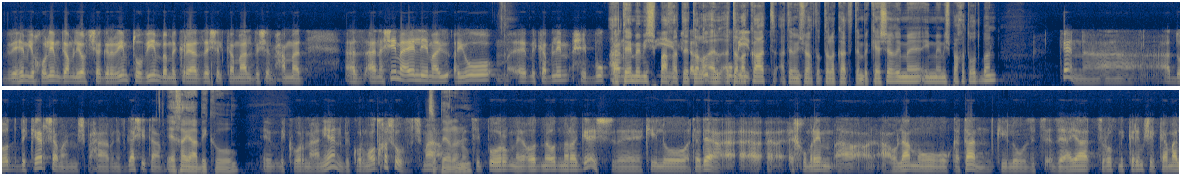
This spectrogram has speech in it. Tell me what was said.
והם יכולים גם להיות שגרירים טובים במקרה הזה של כמאל ושל מוחמד. אז האנשים האלה הם היו, היו מקבלים חיבוק כאן. אתם במשפחת הטלקת, אתם במשפחת הטלקת, אתם בקשר עם, עם משפחת רוטבן? כן, הדוד ביקר שם עם המשפחה ונפגש איתם. איך היה הביקור? ביקור מעניין, ביקור מאוד חשוב. תשמע, ספר לנו. סיפור מאוד מאוד מרגש. זה כאילו, אתה יודע, איך אומרים, העולם הוא קטן. כאילו, זה, זה היה צירוף מקרים של כמאל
